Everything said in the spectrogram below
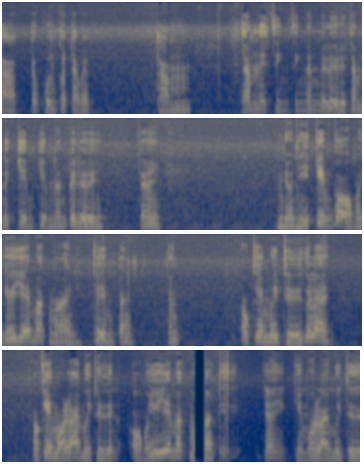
ลาดแล้วคุณก็จะแบบทำทำในสิ่งสิ่งนั้นไปเลย หรือทำในเกมเกมนั้นไปเลย ใช่ เดี๋ยวนี้เกมก็ออกมาเยอะแยะมากมาย เกมตั้งตั้งเอาเกมมือถือก็ได้ เอาเกมออนไลน์มือถือออกมาเยอะแยะมากมายใช่เกมออนไลน์มือถือ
